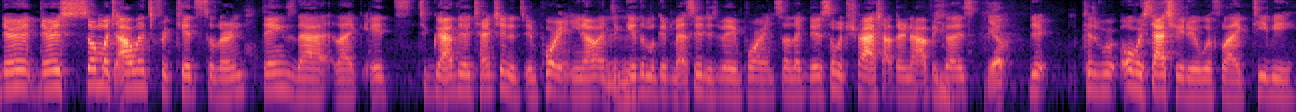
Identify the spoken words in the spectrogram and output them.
There, there's so much outlets for kids to learn things that like it's to grab their attention. It's important, you know, and to Mhm. give them a good message is very important. So like, there's so much trash out there now because Yep. because we're oversaturated with like TV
